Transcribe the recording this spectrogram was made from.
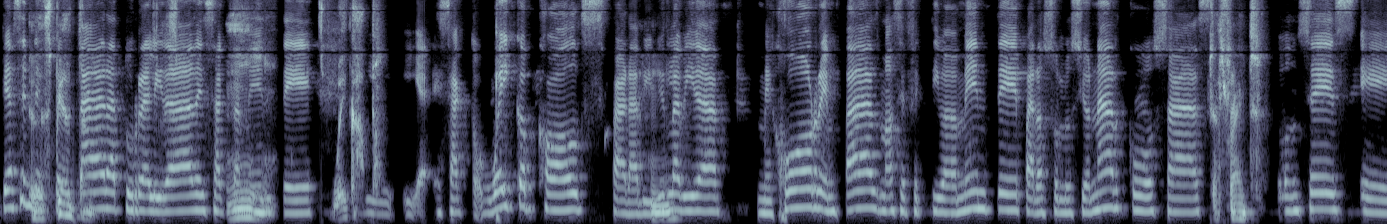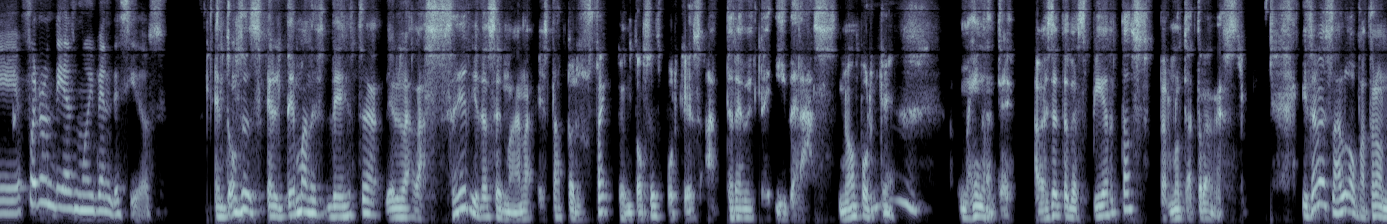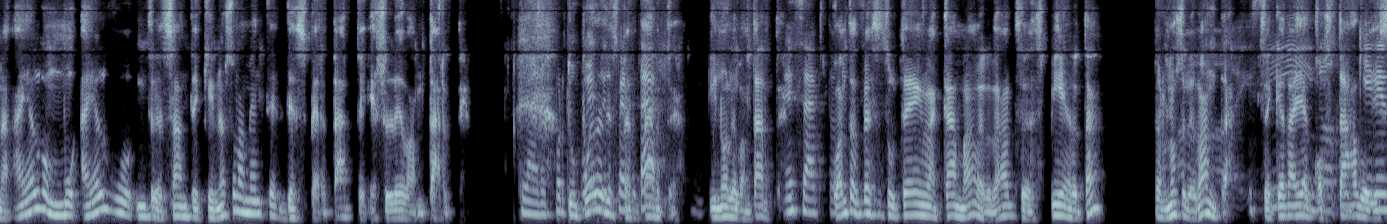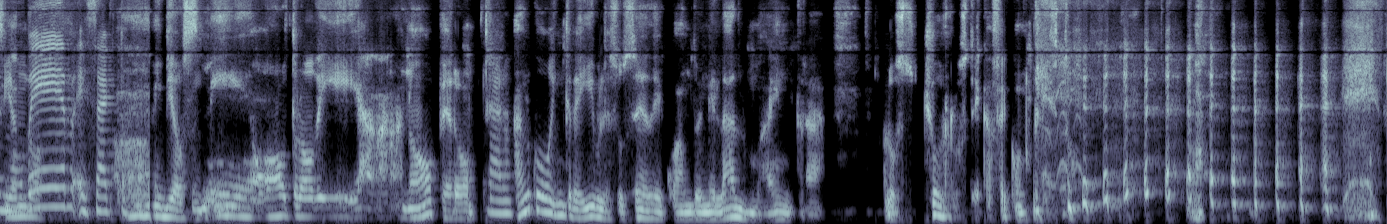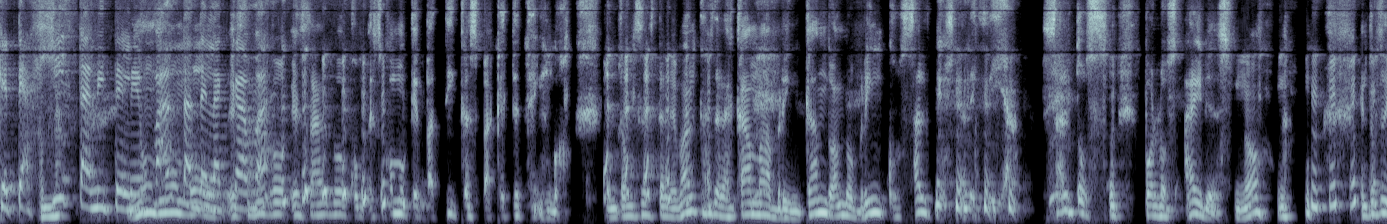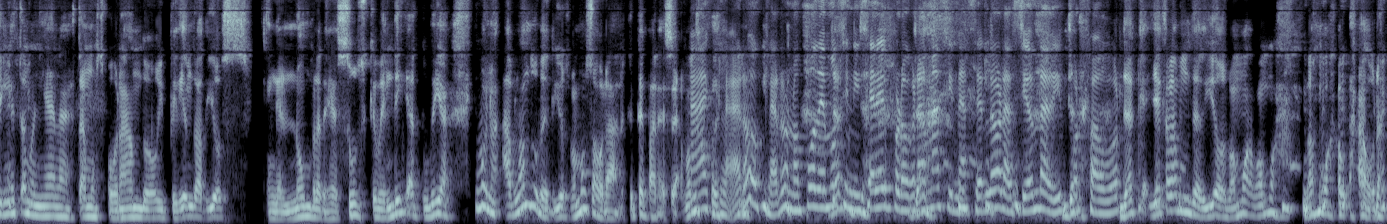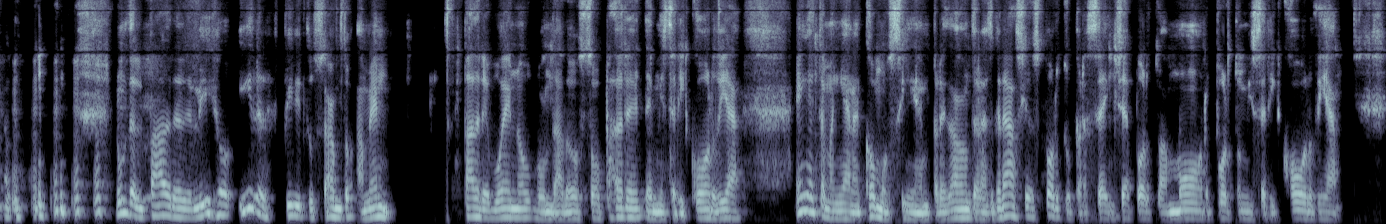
te hacen Te despertar a tu realidad exactamente. Wake up. Y, y, exacto, wake up calls para vivir Mm. la vida mejor, en paz, más efectivamente, para solucionar cosas. That's right. Entonces, eh, fueron días muy bendecidos. Entonces, el tema de, de esta, de la, la serie de semana está perfecto, entonces, porque es atrévete y verás, ¿no? Porque, Mm, imagínate, a veces te despiertas, pero no te atreves. Y sabes algo, patrona, hay algo, mu- hay algo interesante que no es solamente despertarte, es levantarte. Claro, porque Tú puedes despertarte y no Sí, levantarte. Exacto. ¿Cuántas veces usted en la cama, verdad, se despierta, pero no se levanta? Ay, se sí, queda ahí no acostado quieres diciendo, mover, exacto. ay, Dios mío, otro día, ¿no? Pero Claro. algo increíble sucede cuando en el alma entra los chorros de café con Cristo. que te agitan y te No, no, levantan de no, la es cama. algo- Es algo, como, es como que paticas para que te tengo. Entonces te levantas de la cama brincando, dando brincos, saltos de alegría, saltos por los aires, ¿no? Entonces en esta mañana estamos orando y pidiendo a Dios en el nombre de Jesús que bendiga tu día. Y bueno, hablando de Dios, vamos a orar. ¿Qué te parece? Vamos Ah, claro, claro, no podemos Ya, iniciar el programa sin hacer la oración, David, por favor. Ya que, hablamos de Dios, vamos vamos vamos a orar. En nombre del Padre, del Hijo y del Espíritu Santo. Amén. Padre bueno, bondadoso, Padre de misericordia, en esta mañana, como siempre, dándote las gracias por tu presencia, por tu amor, por tu misericordia.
